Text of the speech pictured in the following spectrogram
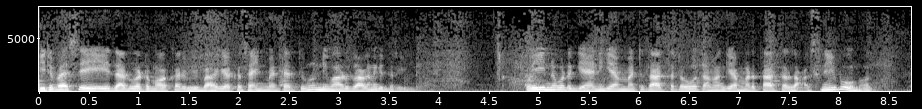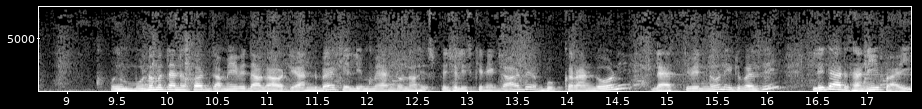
ඊට පස්සේ ඒ දරුවට මොකක් හරි විභාගයක් අසයින්මන්ට් එකක් තිබුණොත් නිමාඩු දාගෙන ගෙදර ඉන්නවා. ඔය ඉන්නකොට ගෑණි ගැම්මට තාත්තට හෝ තමන්ගේ අම්මට තාත්තට අස්නීප වුණොත් ඔය මොනම තැනකවත් ගමේ වෙදා ගාවට යන්න බෑ. කෙලින්ම යන්න ඕන ස්පෙෂලිස්ට් කෙනෙක් ගාවට බුක් කරන්න ඕනේ, ලෑස්ති වෙන්න ඕනේ. ඊට පස්සේ ලෙඩාට සනීපයි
